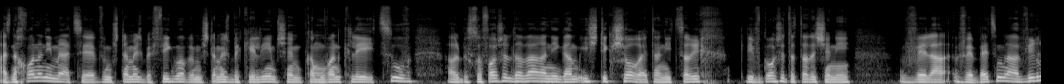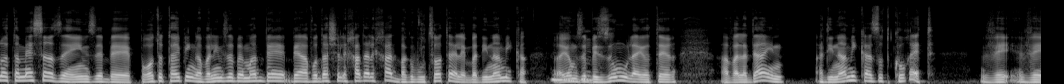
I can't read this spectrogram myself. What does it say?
אז נכון אני מעצב ומשתמש בפיגמה ומשתמש בכלים שהם כמובן כלי עיצוב, אבל בסופו של דבר אני גם איש תקשורת, אני צריך לפגוש את הצד השני ולה, ובעצם להעביר לו את המסר הזה, אם זה ב prototyping, אבל אם זה באמת בעבודה של אחד על אחד, בקבוצות האלה, בדינמיקה. Mm-hmm. היום זה בזום אולי יותר, אבל עדיין, הדינמיקה הזאת קורית, ו- ו-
